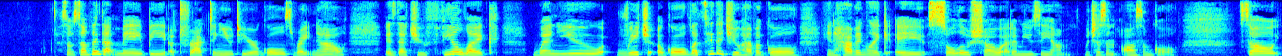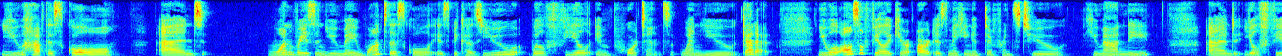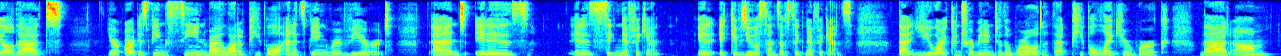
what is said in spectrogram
So, something that may be attracting you to your goals right now is that you feel like when you reach a goal, let's say that you have a goal in having like a solo show at a museum, which is an awesome goal. So you have this goal, and one reason you may want this goal is because you will feel important when you get it. You will also feel like your art is making a difference to humanity, and you'll feel that your art is being seen by a lot of people and it's being revered. And it is it is significant. It, it gives you a sense of significance that you are contributing to the world that people like your work that um,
